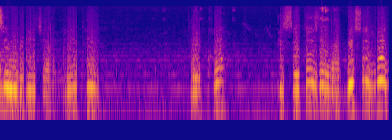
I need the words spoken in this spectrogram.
से मिली जा रही थी देखो इसे तो जरा भी सुबुद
